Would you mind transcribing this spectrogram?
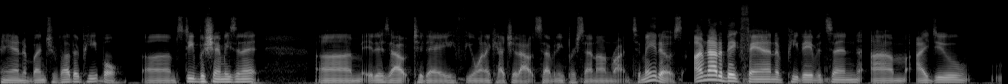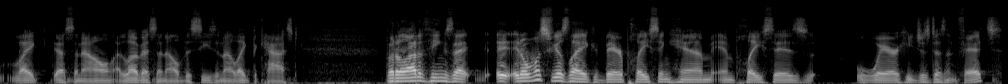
and a bunch of other people. Um, Steve Buscemi's in it. Um, it is out today if you want to catch it out, 70% on Rotten Tomatoes. I'm not a big fan of Pete Davidson. Um, I do like SNL. I love SNL this season. I like the cast but a lot of things that it, it, almost feels like they're placing him in places where he just doesn't fit.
